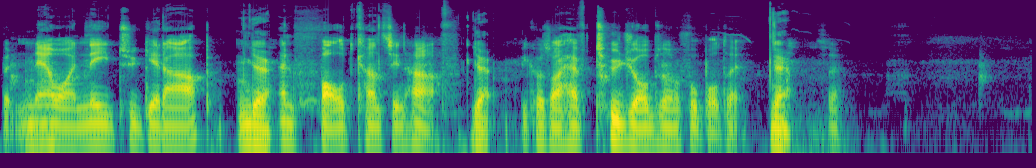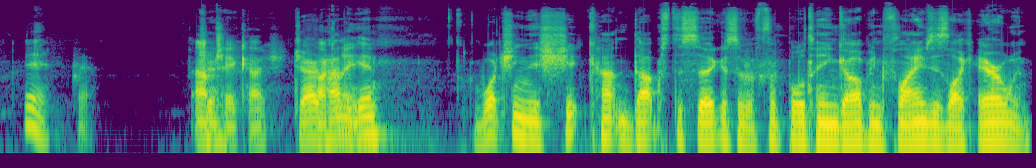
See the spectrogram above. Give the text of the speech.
but mm-hmm. now I need to get up Yeah. and fold cunts in half Yeah. because I have two jobs on a football team. Yeah. So, yeah, yeah. Armchair coach. Jared Hunt again. Watching this shit cunt dubster circus of a football team go up in flames is like heroin.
